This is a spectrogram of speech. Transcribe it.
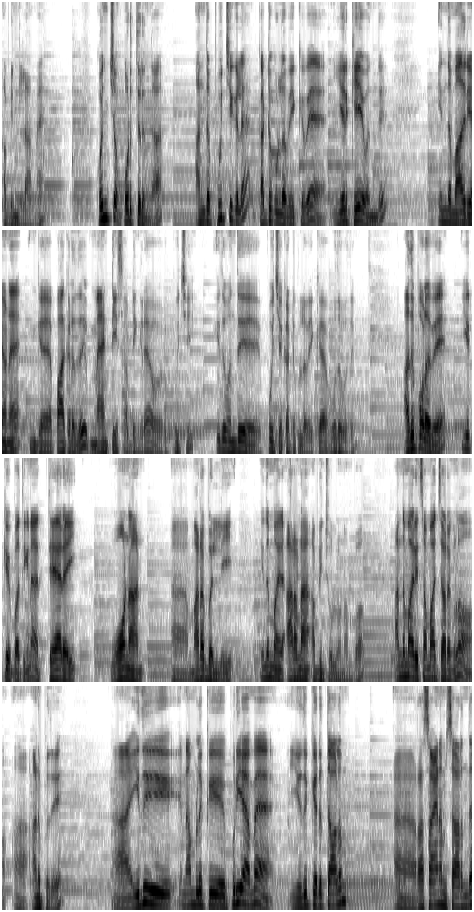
அப்படின்னு இல்லாமல் கொஞ்சம் பொறுத்திருந்தால் அந்த பூச்சிகளை கட்டுக்குள்ளே வைக்கவே இயற்கையே வந்து இந்த மாதிரியான இங்கே பார்க்குறது மேண்டிஸ் அப்படிங்கிற ஒரு பூச்சி இது வந்து பூச்சியை கட்டுக்குள்ளே வைக்க உதவுது. அது போலவே இயற்கை பார்த்திங்கன்னா தேரை ஓணான் மரபல்லி இந்த மாதிரி அரணா அப்படின்னு சொல்லுவோம் நம்ம. அந்த மாதிரி சமாச்சாரங்களும் அனுப்புது. இது நம்மளுக்கு புரியாமல் எதுக்கு எடுத்தாலும் ரசாயனம் சார்ந்த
